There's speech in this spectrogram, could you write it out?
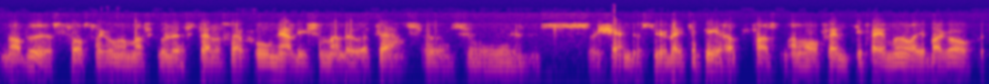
nervöst första gången man skulle ställa sig och sjunga liksom en låt där så, så, så kändes det ju lite pirrat fast man har 55 år i bagaget.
